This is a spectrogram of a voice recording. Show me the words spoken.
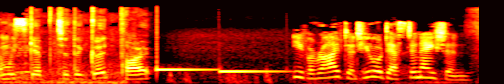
Can we skip to the good part? You've arrived at your destination.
